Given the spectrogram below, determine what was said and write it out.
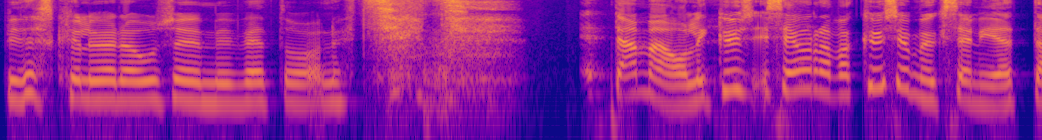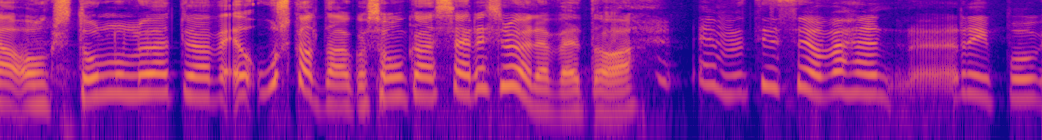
pitäisikö lyödä useammin vetoa nyt sitten. Tämä oli kys- seuraava kysymykseni, että onko tullut lyötyä, uskaltaako sun kanssa edes lyödä vetoa? En mä tiedä, se on vähän, riippuu,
